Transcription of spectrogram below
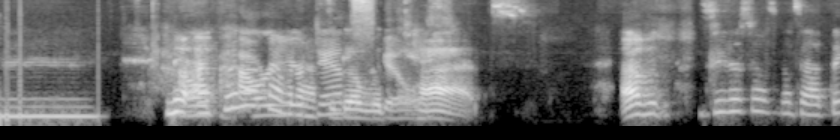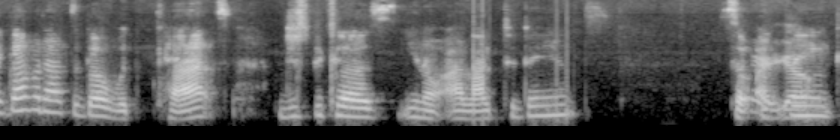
Hmm. No, I How- feel how like I would your have to dance go with cats. I would see that's what I was gonna say. I think I would have to go with cats just because, you know, I like to dance. So There I you go. think,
